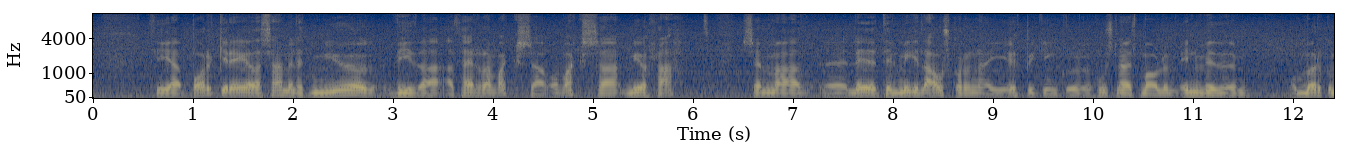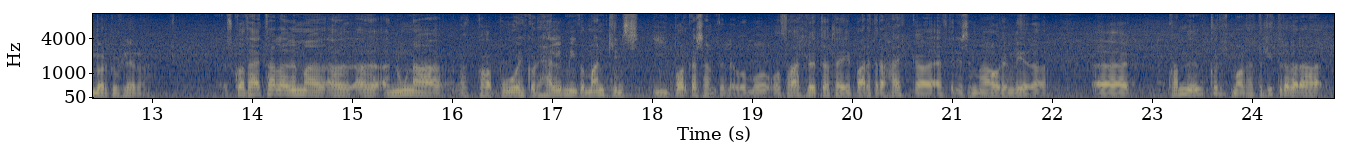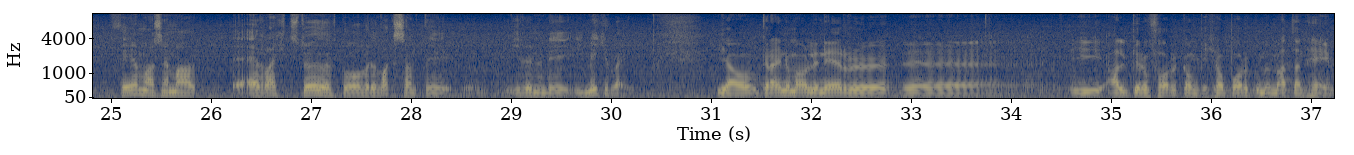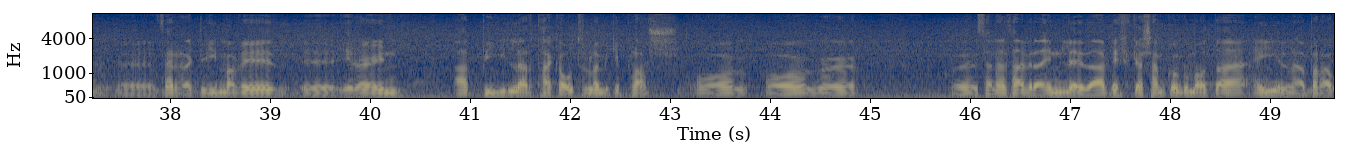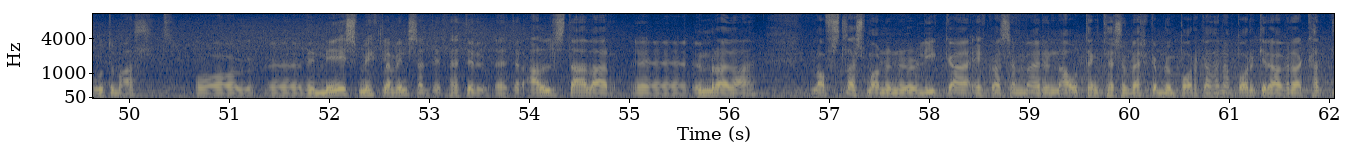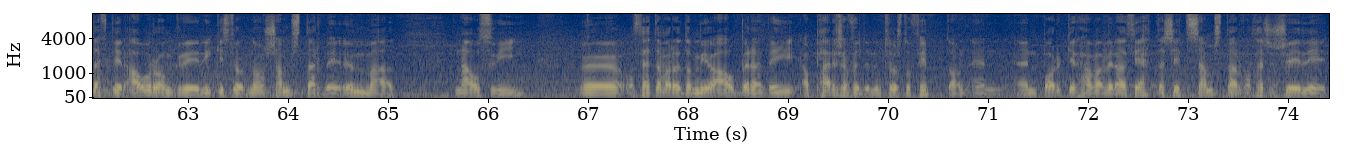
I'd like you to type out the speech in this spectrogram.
því að borgir eiga það samilegt mjög víða að þær er að vaksa og vaksa mjög hratt sem að eh, leiði til mikill áskoruna í uppbyggingu, húsnæðismálum, innviðum og mörgum mörgum fleira. Sko það er talað um að, að, að, að núna búi einhver helmingur mannkins í borgarsamfélagum og, og það hlutalegi bara eftir að hækka eftir því sem árin liða. Uh, hvað með umhverfismál? Þetta lítur að vera þema sem er rætt stöðugt og verið vaksandi í rauninni í mikilvægi. Já, grænumálin eru uh, í algjörum forgangi hjá borgum um allan heim. Uh, þeir eru að glýma við í raun að bílar taka ótrúlega mikið pláss og, og uh, uh, þannig að það er verið að innleiða virka samgöngumáta eiginlega bara út um allt. Og uh, við mismikla vinsaldir, þetta er, þetta er allstaðar uh, umræða. Lofslagsmánun eru líka eitthvað sem eru nátengt þessum verkefnum borga þannig að borgir hafa verið að kalla eftir árangri ríkistjórna og samstarfi um að ná því uh, og þetta var auðvitað mjög ábyrgandi á Parísafundunum 2015 en, en borgir hafa verið að þétta sitt samstarf á þessu sviði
